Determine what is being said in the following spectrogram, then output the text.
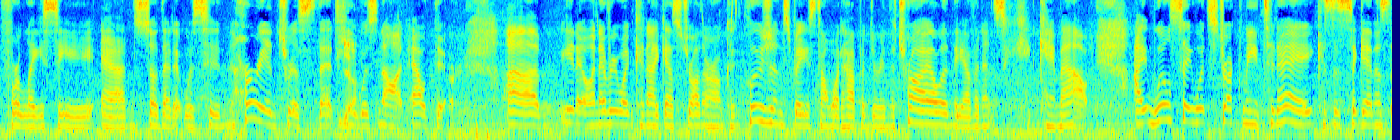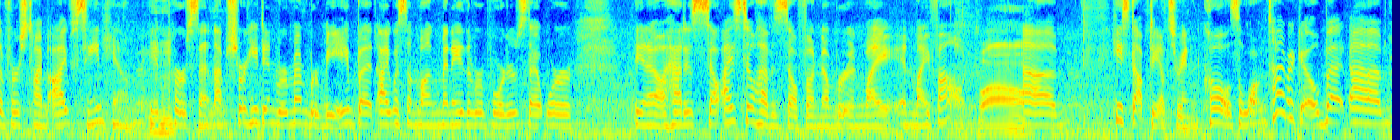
for Laci, and so that it was in her interest that he Yeah. was not out there. Um, you know, and everyone can, I guess, draw their own conclusions based on what happened during the trial and the evidence came out. I will say what struck me today, because this again is the first time I've seen him in person. I'm sure he didn't remember me, but I was among many of the reporters that were. You know, had his cell. I still have his cell phone number in my in my phone. Wow. Um, he stopped answering calls a long time ago, but um,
